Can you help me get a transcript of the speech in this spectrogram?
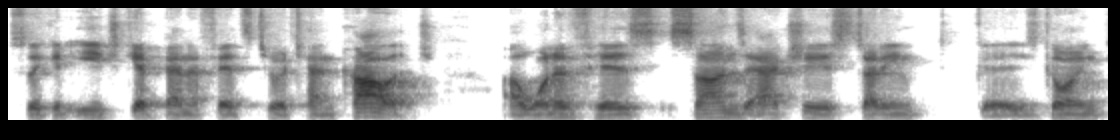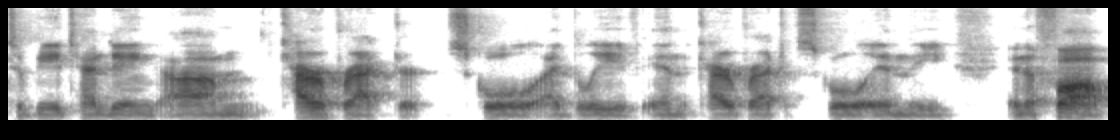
so they could each get benefits to attend college. Uh, one of his sons actually is studying, is going to be attending um, chiropractor school, I believe, in chiropractic school in the in the fall.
